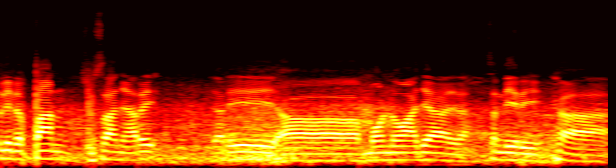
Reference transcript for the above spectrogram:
di depan susah nyari jadi uh, mono aja ya, sendiri ha.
